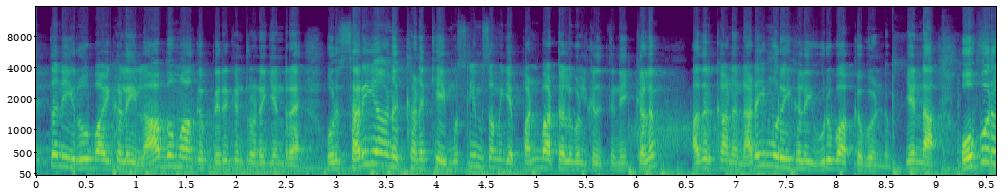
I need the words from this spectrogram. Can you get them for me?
எத்தனை ரூபாய் ரூபாய்களை லாபமாக பெறுகின்றன என்ற ஒரு சரியான கணக்கை முஸ்லிம் சமய பண்பாட்டு அலுவல்கள் திணைக்களம் அதற்கான நடைமுறைகளை உருவாக்க வேண்டும். ஏன்னா ஒவ்வொரு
